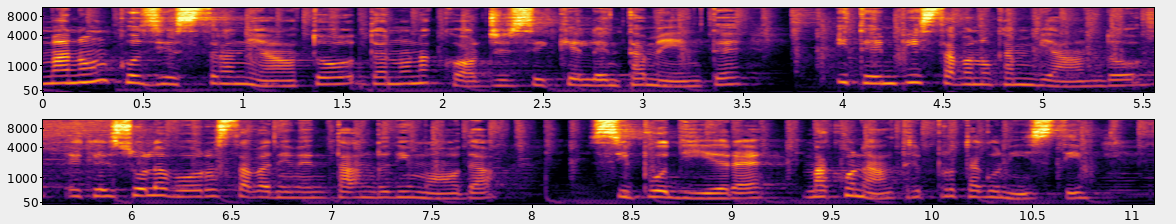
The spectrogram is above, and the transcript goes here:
ma non così estraniato da non accorgersi che lentamente i tempi stavano cambiando e che il suo lavoro stava diventando di moda. Si può dire, ma con altri protagonisti.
